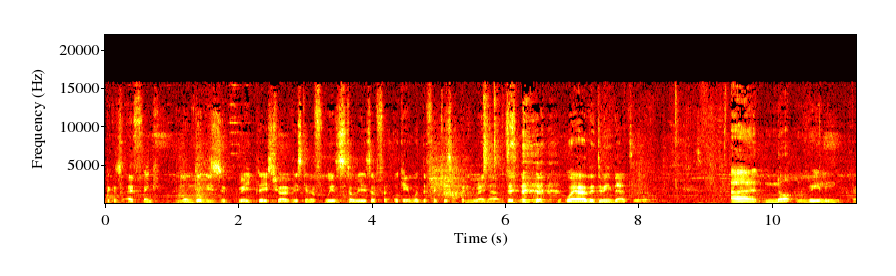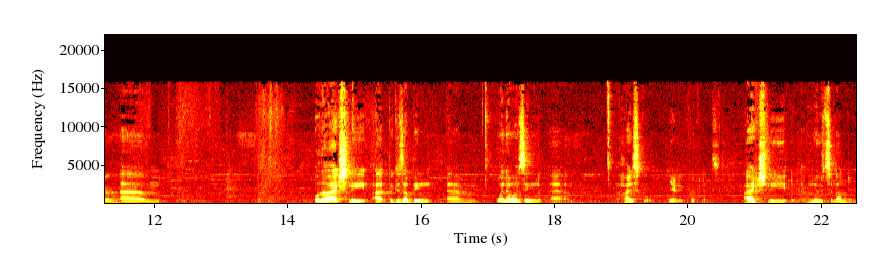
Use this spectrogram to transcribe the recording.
because I think London is a great place to have this kind of weird stories of, uh, okay, what the fuck is happening right now? Why are they doing that? Uh, not really. Ah. Um, although actually, uh, because I've been um, when I was in um, high school, Yeah. the equivalent, I actually moved to London.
